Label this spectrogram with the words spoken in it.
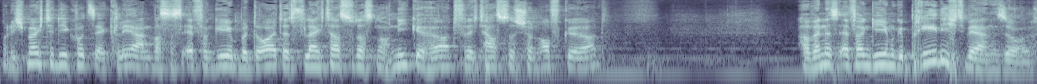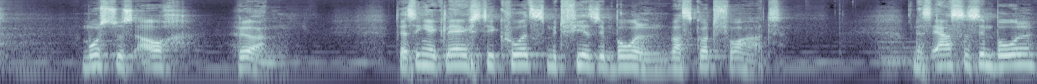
Und ich möchte dir kurz erklären, was das Evangelium bedeutet. Vielleicht hast du das noch nie gehört, vielleicht hast du es schon oft gehört. Aber wenn das Evangelium gepredigt werden soll, musst du es auch hören. Deswegen erkläre ich es dir kurz mit vier Symbolen, was Gott vorhat. Und das erste Symbol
